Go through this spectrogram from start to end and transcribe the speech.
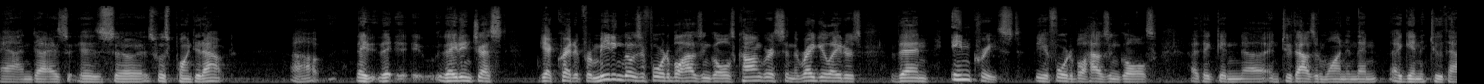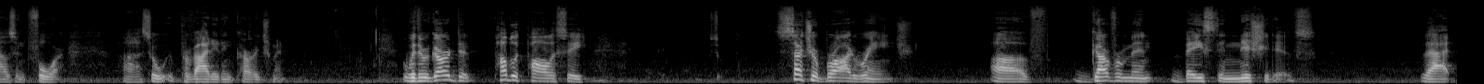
And as, as, uh, as was pointed out, uh, they, they, they didn't just get credit for meeting those affordable housing goals. Congress and the regulators then increased the affordable housing goals, I think, in, uh, in 2001 and then again in 2004. Uh, so it provided encouragement. With regard to public policy, such a broad range of government based initiatives that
